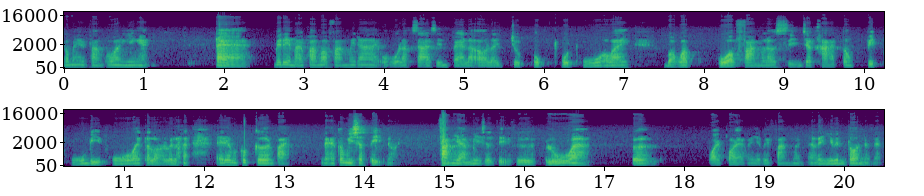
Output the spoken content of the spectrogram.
ก็ไม่ให้ฟังเพราะว่าอย่างนี้ไงแต่ ไม่ได้หมายความว่าฟังไม่ได้ โอ้โห รักษาศีลแปดแล้วเอาอะไรจุดปุกปุดหูเอาไว้ บอกว่ากลัวฟังแล้วศีลจะขาดต้องปิดหูบีบหูไว้ตลอดเวลาไอ้เนี่มันก็เกินไปนะต้องมีสติหน่อย ฟังอย่างมีสติคือรู้ว่า เออ ปล่อยปล่อยไม่อย่าไปฟังมันอะไรอย่างนี้เป็นต้นเนี่ย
